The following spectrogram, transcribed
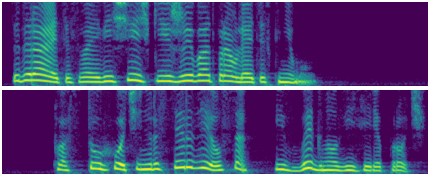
Собирайте свои вещички и живо отправляйтесь к нему». Пастух очень рассердился — и выгнал визиря прочь.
